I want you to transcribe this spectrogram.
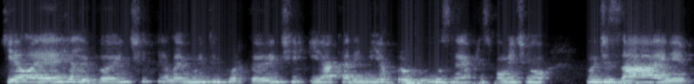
que ela é relevante, ela é muito importante, e a academia produz, né, principalmente no, no design,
